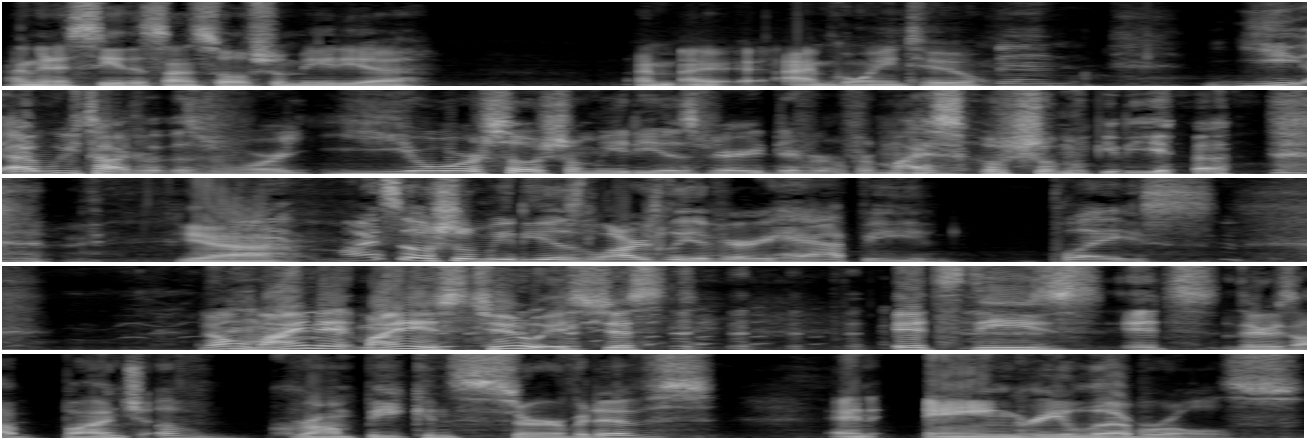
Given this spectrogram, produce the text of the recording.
I'm going to see this on social media. I'm I, I'm going to. Ben, you, uh, we talked about this before. Your social media is very different from my social media. Yeah. my social media is largely a very happy place. No, mine i- mine is too. It's just it's these. It's there's a bunch of grumpy conservatives and angry liberals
